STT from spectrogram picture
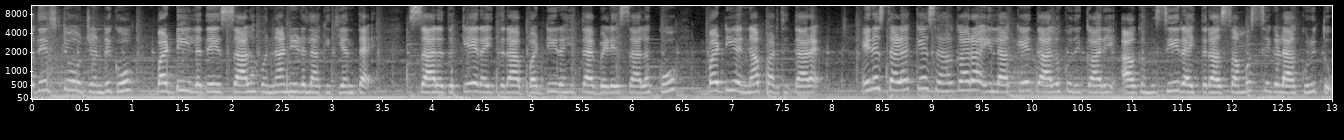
ಅದೆಷ್ಟೋ ಜನರಿಗೂ ಬಡ್ಡಿ ಇಲ್ಲದೆ ಸಾಲವನ್ನ ನೀಡಲಾಗಿದೆಯಂತೆ. ಸಾಲದಕ್ಕೆ ರೈತರ ಬಡ್ಡಿ ರಹಿತ ಬೆಳೆ ಸಾಲಕ್ಕೂ ಬಡ್ಡಿಯನ್ನ ಪಡೆದಿದ್ದಾರೆ. ಇನ್ನು ಸ್ಥಳಕ್ಕೆ ಸಹಕಾರ ಇಲಾಖೆ ತಾಲೂಕಧಿಕಾರಿ ಆಗಮಿಸಿ ರೈತರ ಸಮಸ್ಯೆಗಳ ಕುರಿತು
